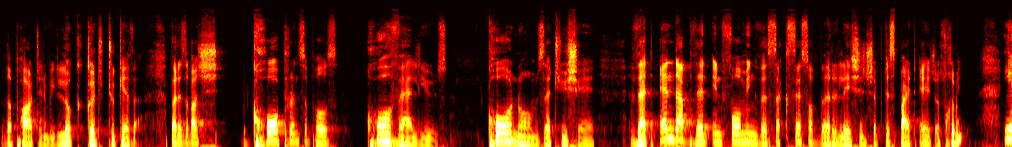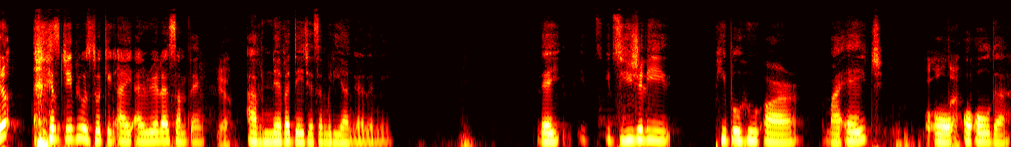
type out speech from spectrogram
the part and we look good together, but it's about sh- core principles, core values, core norms that you share that end up then informing the success of the relationship despite age. Oskumi? You know, as JP was talking, I, I realized something. Yeah. I've never dated somebody younger than me. They, it's, it's usually people who are my age Or or, older. or older.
